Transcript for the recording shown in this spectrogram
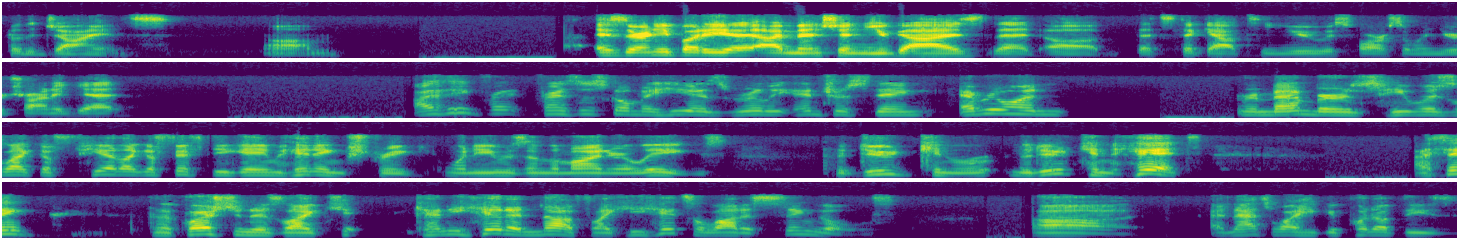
for the Giants. Um, is there anybody I mentioned you guys that uh, that stick out to you as far as someone you're trying to get? I think Francisco Mejia is really interesting. Everyone remembers he was like a he had like a 50 game hitting streak when he was in the minor leagues. The dude can the dude can hit. I think the question is like can he hit enough? Like he hits a lot of singles. Uh and that's why he could put up these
